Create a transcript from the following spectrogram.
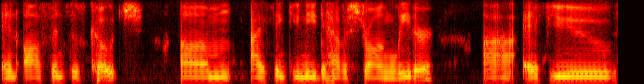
an offensive coach. Um, I think you need to have a strong leader. Uh, if you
